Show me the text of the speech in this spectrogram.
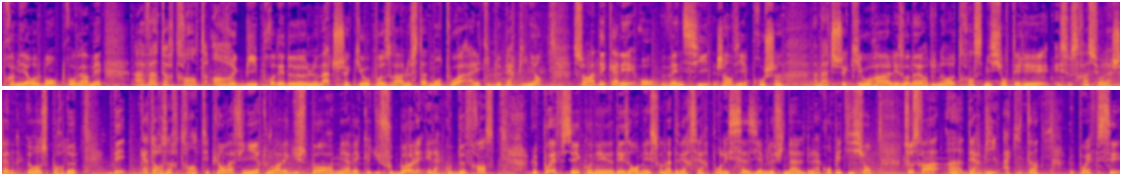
Premier rebond programmé à 20h30. En rugby Pro D2, le match qui opposera le Stade Montois à l'équipe de Perpignan sera décalé au 26 janvier prochain. Un match qui aura les honneurs d'une retransmission télé et ce sera sur la chaîne Eurosport 2 dès 14h30. Et puis on va finir toujours avec du sport mais avec du football et la Coupe de France. Le Pau FC connaît désormais son adversaire pour les 16e de finale de la compétition. Ce sera un derby aquitain. Le Pau FC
